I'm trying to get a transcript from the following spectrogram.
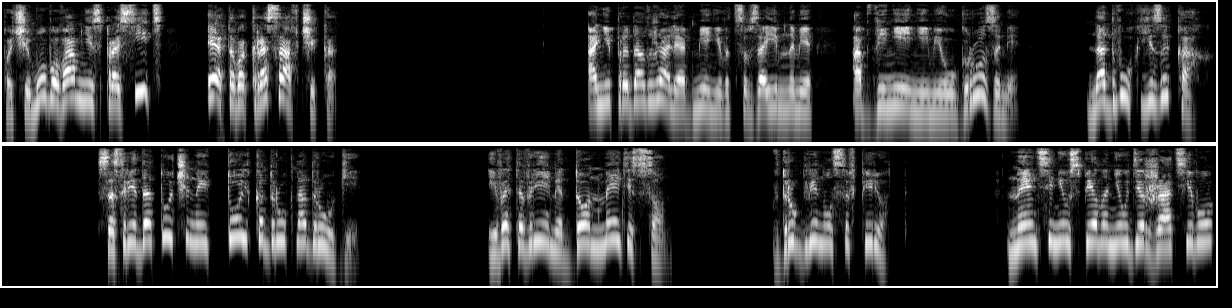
Почему бы вам не спросить этого красавчика? Они продолжали обмениваться взаимными обвинениями и угрозами на двух языках, сосредоточенные только друг на друге. И в это время Дон Мэдисон вдруг двинулся вперед. Нэнси не успела ни удержать его,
